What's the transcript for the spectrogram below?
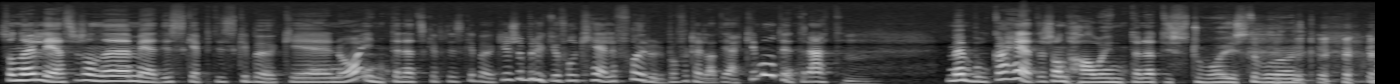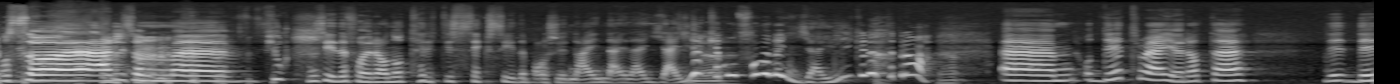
Så når jeg leser sånne medieskeptiske bøker nå, internettskeptiske bøker, så bruker jo folk hele forordet på å fortelle at de er ikke imot internett. Men boka heter sånn 'How Internet Destroys the World'. Og så er det liksom eh, 14 sider foran og 36 sider bak. Så nei, nei, nei, jeg er ikke motstander, jeg liker dette bra. Um, og det tror jeg gjør at eh, det, det,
